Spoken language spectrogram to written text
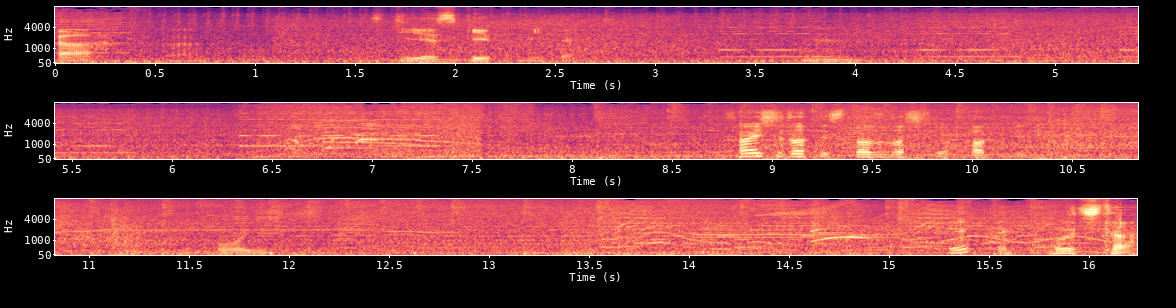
か、うん、シティエスケープみたい。うん。最初だってスタートダッシュが勝ってる。こういい。え？落ちた。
